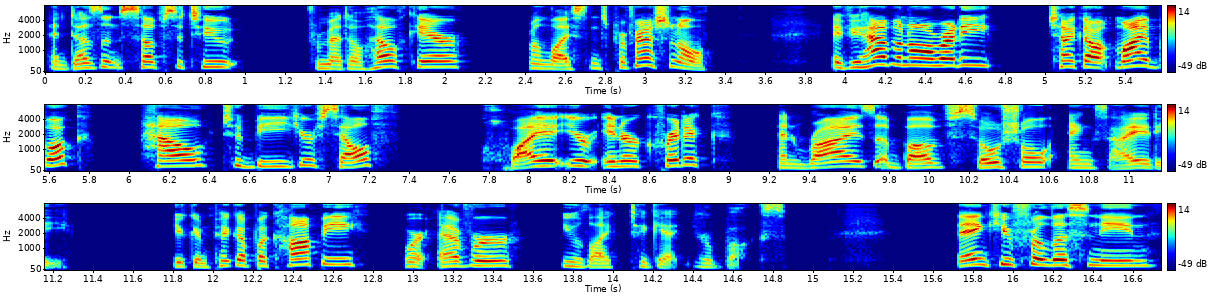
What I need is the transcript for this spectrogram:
and doesn't substitute for mental health care from a licensed professional. If you haven't already, check out my book, How to Be Yourself, Quiet Your Inner Critic, and Rise Above Social Anxiety. You can pick up a copy wherever you like to get your books. Thank you for listening.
